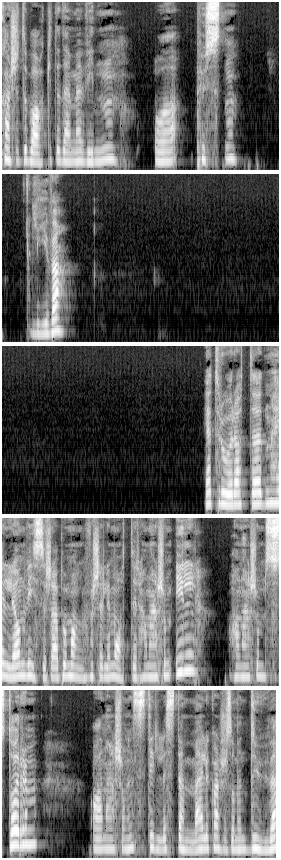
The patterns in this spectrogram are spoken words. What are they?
Kanskje tilbake til det med vinden og pusten, livet. Jeg tror at eh, Den hellige ånd viser seg på mange forskjellige måter. Han er som ild, han er som storm, og han er som en stille stemme, eller kanskje som en due.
